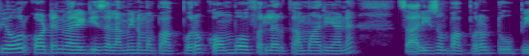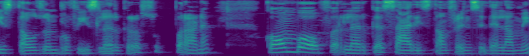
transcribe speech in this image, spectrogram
பியோர் காட்டன் வெரைட்டிஸ் எல்லாமே நம்ம பார்க்க போகிறோம் காம்போ ஆஃபரில் இருக்க மாதிரியான சாரீஸும் பார்க்க போகிறோம் டூ பீஸ் தௌசண்ட் ருபீஸில் இருக்கிற சூப்பரான காம்போ ஆஃபரில் இருக்க சாரீஸ் தான் ஃப்ரெண்ட்ஸ் இது எல்லாமே.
